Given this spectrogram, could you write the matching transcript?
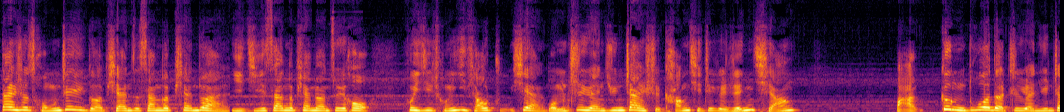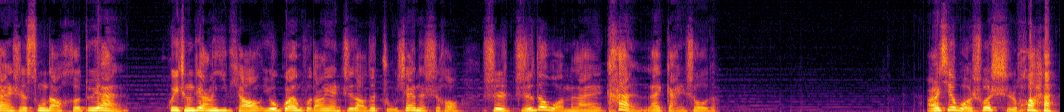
但是从这个片子三个片段以及三个片段最后汇集成一条主线，我们志愿军战士扛起这个人墙，把更多的志愿军战士送到河对岸。汇成这样一条由管虎导演指导的主线的时候，是值得我们来看、来感受的。而且我说实话，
